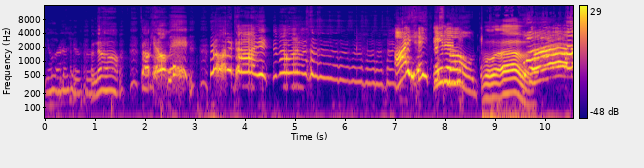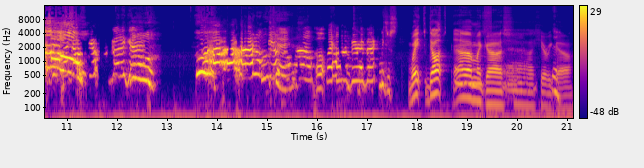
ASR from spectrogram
You heard us here first. No, don't kill me. I don't want to die. If I want I hate this Aidan. mode. Whoa. Whoa! Good again. Oh. I don't feel Okay. so well. Oh. Wait, hold on, be right back. Let me just. Wait, don't. Oh my gosh. Here we go.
